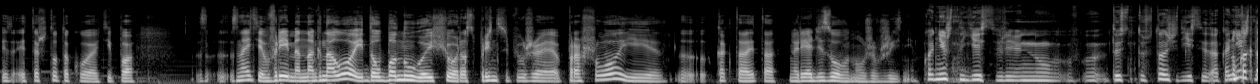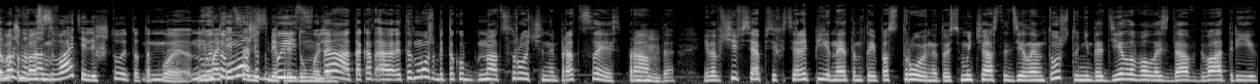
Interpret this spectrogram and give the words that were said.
это, это что такое? Типа, знаете, время нагнало и долбануло еще раз. В принципе, уже прошло, и э, как-то это реализовано уже в жизни. Конечно, есть время, ну, в- то есть, то что значит есть? А, ну, Конечно, как-то можно воз- назвать, или что это такое? Ну, или мы это опять сами может себе быть, придумали? да, так, а, это может быть такой ну, отсроченный процесс, правда. И вообще вся психотерапия на этом-то и построена. То есть мы часто делаем то, что не доделывалось, да, в 2, 3,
